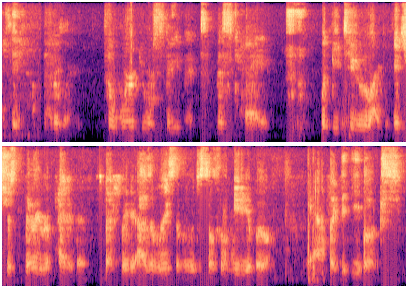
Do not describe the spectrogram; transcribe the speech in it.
I think a better way to word your statement, Miss K, would be to like it's just very repetitive, especially as of recently with the social media boom. Yeah. like the ebooks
